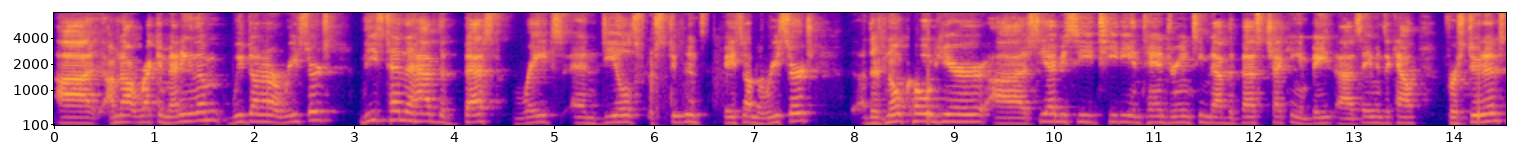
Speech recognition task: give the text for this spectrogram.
Uh, I'm not recommending them. We've done our research. These tend to have the best rates and deals for students based on the research. Uh, there's no code here. Uh, CIBC, TD, and Tangerine seem to have the best checking and ba- uh, savings account for students.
